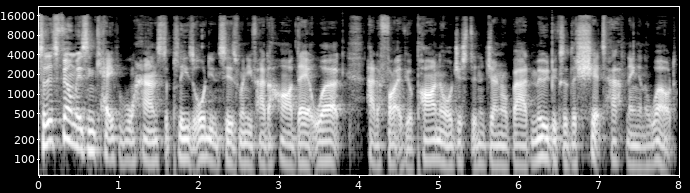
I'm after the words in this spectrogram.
So this film is in capable hands to please audiences when you've had a hard day at work, had a fight with your partner, or just in a general bad mood because of the shit happening in the world.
